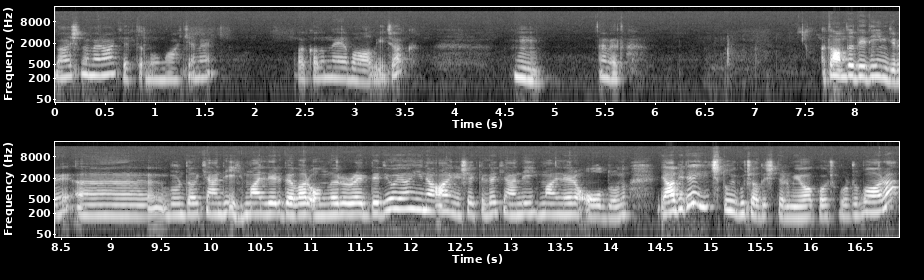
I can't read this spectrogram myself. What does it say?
Ben şimdi merak ettim bu mahkeme. Bakalım neye bağlayacak. Hmm. Evet. Tam da dediğim gibi e, burada kendi ihmalleri de var. Onları reddediyor ya yine aynı şekilde kendi ihmalleri olduğunu. Ya bir de hiç duygu çalıştırmıyor Koç burcu bu ara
